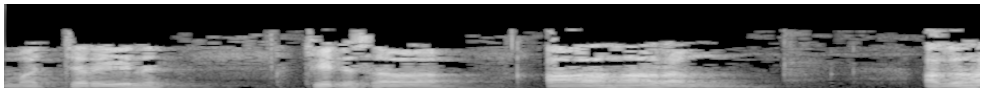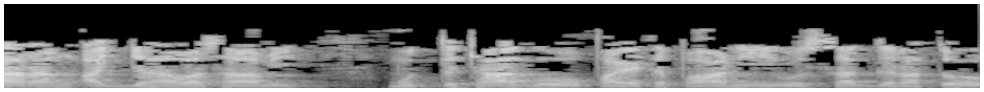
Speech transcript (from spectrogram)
මච්චරේන චේතසා ආහාරං අගහාරං අජ්ජාවසාමි මුත්ත ඡාගෝ පයත පාණී වොස්සග්ග රතෝ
